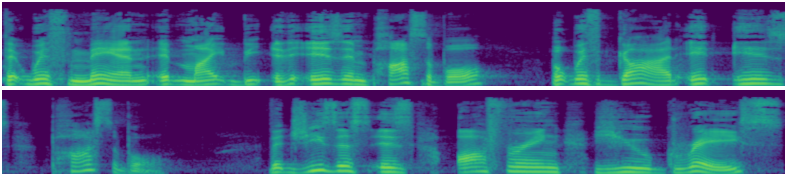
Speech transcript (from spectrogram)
That with man, it might be, it is impossible, but with God, it is possible. That Jesus is offering you grace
